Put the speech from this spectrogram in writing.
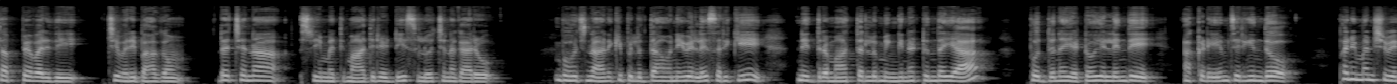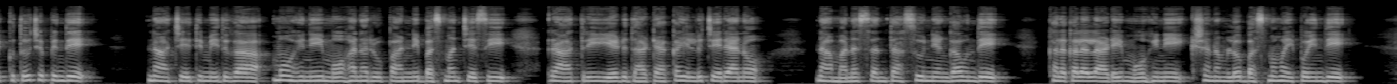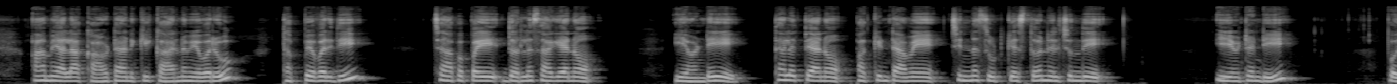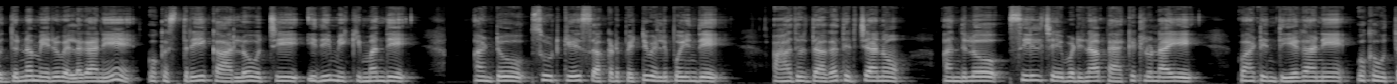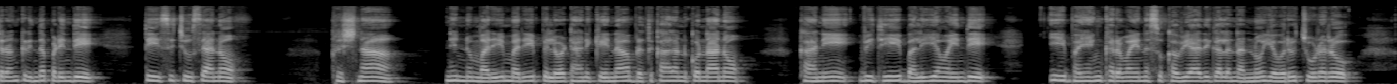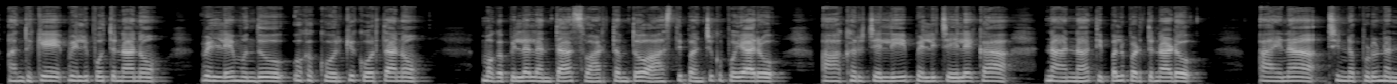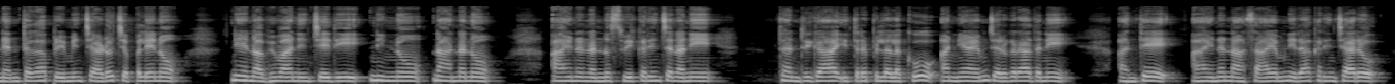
తప్పెవరిది? చివరి భాగం. రచన శ్రీమతి మాదిరెడ్డి సులోచన గారు. భోజనానికి పిలుద్దామని వెళ్ళేసరికి నిద్ర మాత్రలు మింగినట్టుందయ్యా. పొద్దున ఎటో వెళ్ళింది. అక్కడేం జరిగిందో? పని మనిషి వెక్కుతూ చెప్పింది. నా చేతి మీదుగా మోహిని మోహన రూపాన్ని భస్మం చేసి రాత్రి ఏడు దాటాక ఇల్లు చేరాను. నా మనస్సంతా శూన్యంగా ఉంది. కలకలలాడే మోహిని క్షణంలో భస్మమైపోయింది. ఆమె అలా కావటానికి కారణం ఎవరు తప్పెవరిది? చాపపై దొర్లసాగాను ఏమండి తలెత్తాను? పక్కింటామె చిన్న సూట్ కేసుతో నిల్చుంది. ఏమిటండి? పొద్దున్న మీరు వెళ్ళగానే ఒక స్త్రీ కారులో వచ్చి ఇది మీకిమ్మంది అంటూ సూట్ కేస్ అక్కడ పెట్టి వెళ్ళిపోయింది. ఆదుర్దాగా తెరిచాను. అందులో సీల్ చేయబడిన ప్యాకెట్లున్నాయి. వాటిని తీయగానే ఒక ఉత్తరం క్రింద పడింది. తీసి చూశాను. కృష్ణ నిన్ను మరీ మరీ పిలవటానికైనా బ్రతకాలనుకున్నాను. కానీ విధి బలీయమైంది. ఈ భయంకరమైన సుఖవ్యాధి గల నన్ను ఎవరూ చూడరు. అందుకే వెళ్ళిపోతున్నాను. వెళ్ళే ముందు ఒక కోరిక కోరుతాను. మగపిల్లలంతా స్వార్థంతో ఆస్తి పంచుకుపోయారు. ఆఖరు చెల్లి పెళ్ళి చేయలేక నాన్న తిప్పలు పడుతున్నాడు. ఆయన చిన్నప్పుడు నన్నెంతగా ప్రేమించాడో చెప్పలేను. నేను అభిమానించేది నిన్ను నాన్నను. ఆయన నన్ను స్వీకరించనని తండ్రిగా ఇతర పిల్లలకు అన్యాయం జరగరాదని. అంతే ఆయన నా సాయం నిరాకరించారు.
